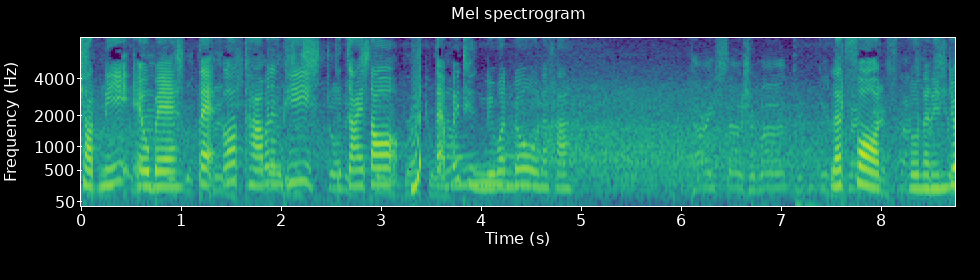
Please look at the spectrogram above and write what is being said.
ช็อตนี้เอลเบร์แตะลอดขาไปหนึ่งทีจะจ่ายต่อ แต่ไม่ถึงลิวันโดนะคะแรดฟอร์ดโรนันินโย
